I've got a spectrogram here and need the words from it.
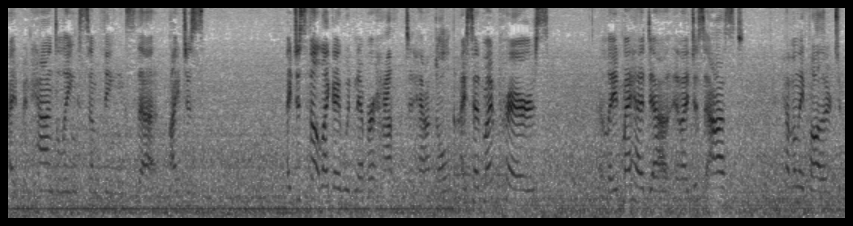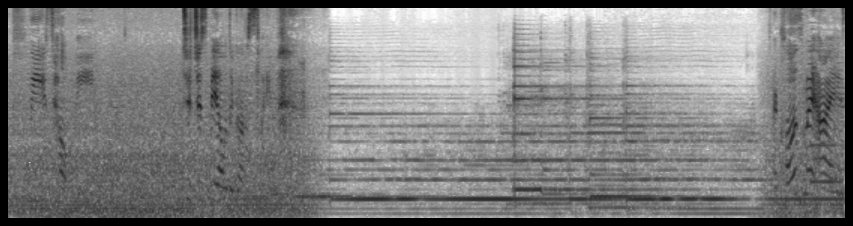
I'd been handling some things that I just I just felt like I would never have to handle. I said my prayers, I laid my head down, and I just asked Heavenly Father to please help me to just be able to go to sleep. I closed my eyes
